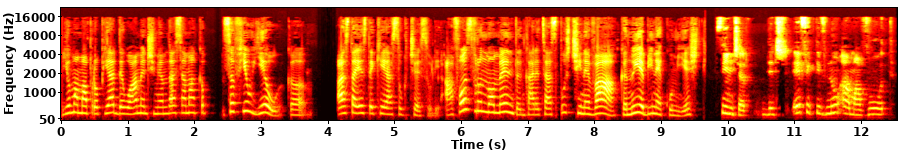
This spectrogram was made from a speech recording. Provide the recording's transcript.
eu m-am apropiat de oameni și mi-am dat seama că să fiu eu, că Asta este cheia succesului. A fost vreun moment în care ți-a spus cineva că nu e bine cum ești? Sincer, deci efectiv nu am avut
